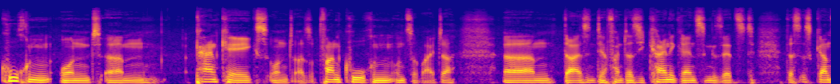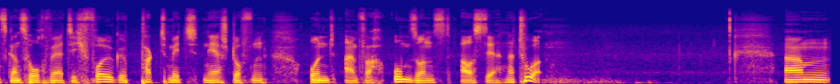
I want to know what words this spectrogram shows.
Kuchen und ähm, Pancakes und also Pfannkuchen und so weiter. Ähm, da sind der Fantasie keine Grenzen gesetzt. Das ist ganz, ganz hochwertig, vollgepackt mit Nährstoffen und einfach umsonst aus der Natur. Ähm,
